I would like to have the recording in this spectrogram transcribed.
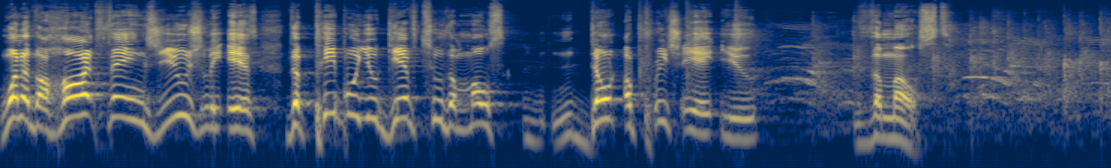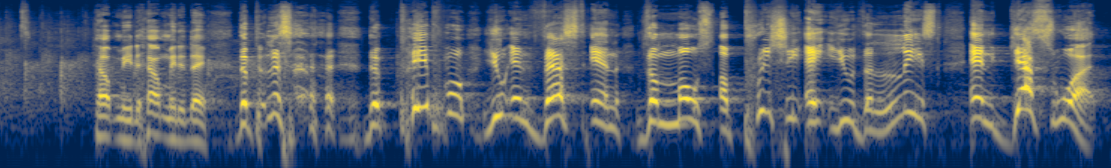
one of the hard things usually is the people you give to the most don't appreciate you the most. Help me to help me today. The, listen, the people you invest in the most appreciate you the least, and guess what?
